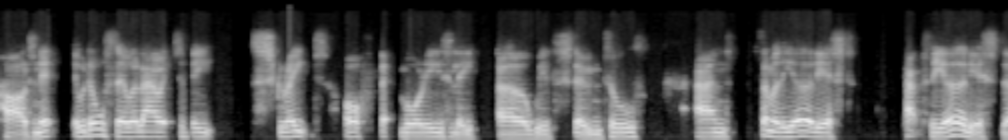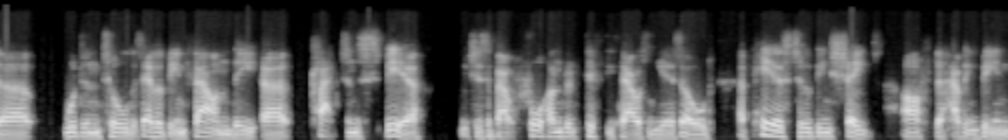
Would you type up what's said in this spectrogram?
harden it. It would also allow it to be scraped off more easily uh, with stone tools. And some of the earliest, perhaps the earliest uh, wooden tool that's ever been found, the uh, Clacton spear, which is about 450,000 years old, appears to have been shaped after having been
